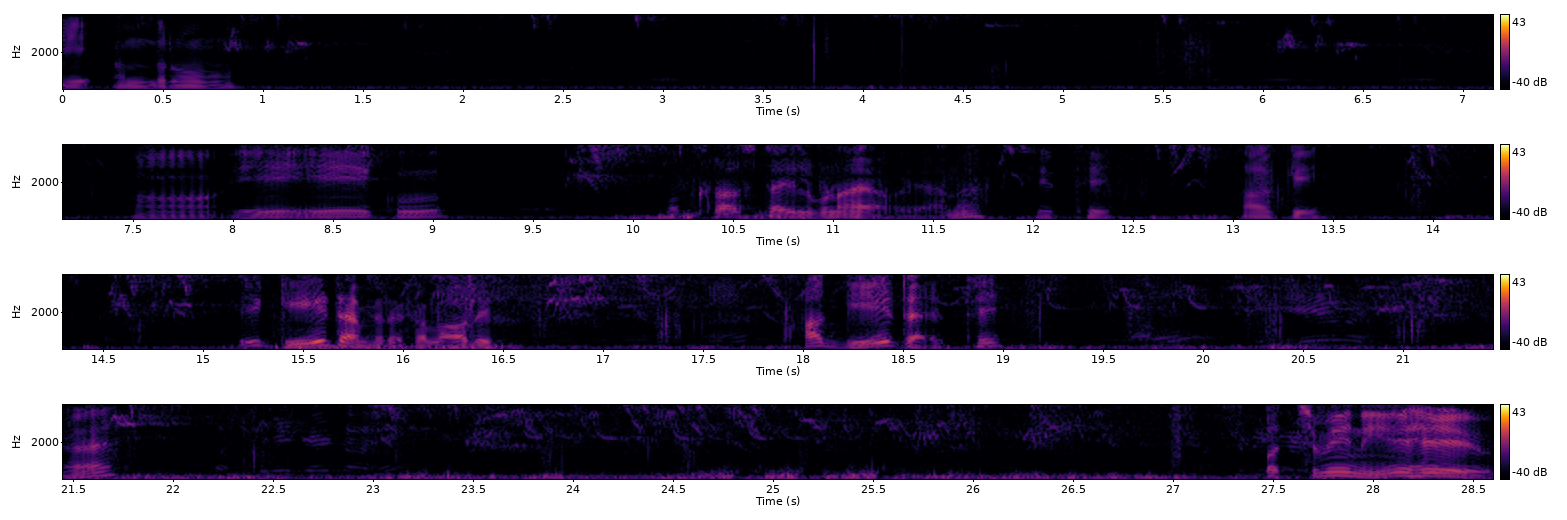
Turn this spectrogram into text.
ਇਹ ਅੰਦਰੋਂ ਹਾਂ, ਇਹ ਇਹ ਇੱਕ ਵੱਖਰਾ ਸਟਾਈਲ ਬਣਾਇਆ ਹੋਇਆ ਹੈ ਨਾ, ਇੱਥੇ ਆ ਕੇ। ਇਹ ਗੇਟ ਹੈ ਮੇਰੇ ਖਿਆਲ ਆ ਦੇਖ। ਆ ਗੇਟ ਹੈ ਇੱਥੇ। ਹੈ? ਪੱਛਮੀ ਨਹੀਂ ਇਹ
